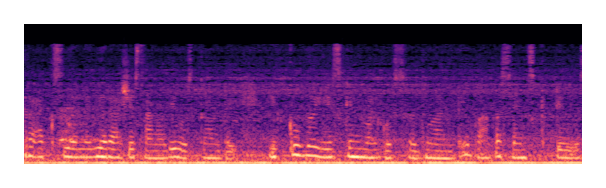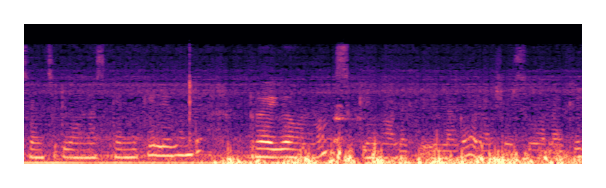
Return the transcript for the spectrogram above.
క్రాక్స్ అనేది ర్యాషెస్ అనేది వస్తూ ఉంటాయి. ఎక్కువగా ఏ స్కిన్ వాళ్ళకి వస్తుంది అంటే బాగా సెన్సిటివ్ సెన్సిటివ్ ఉన్న స్కిన్కి లేదంటే డ్రైగా ఉన్న స్కిన్ వాళ్ళకి ఇలాగా ర్యాషెస్ అలాగే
